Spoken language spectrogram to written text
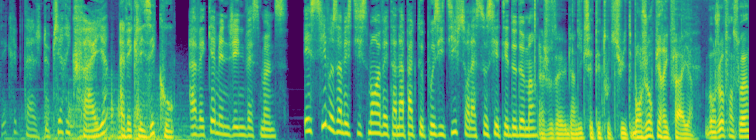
décryptage de Pierrick Fay avec les échos. Avec MNG Investments. Et si vos investissements avaient un impact positif sur la société de demain? Je vous avais bien dit que c'était tout de suite. Bonjour Pierrick Fay. Bonjour François.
